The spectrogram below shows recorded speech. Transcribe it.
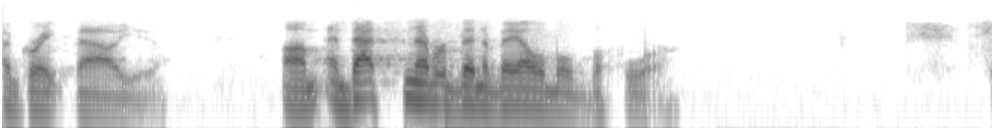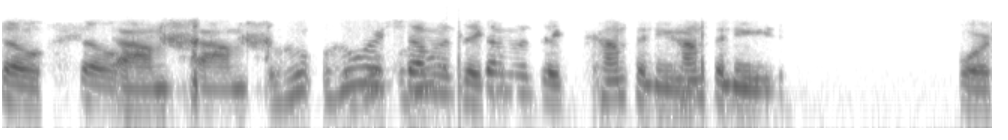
a great value. Um, and that's never been available before. So, so um, um, who, who are some of the some of the companies companies or,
